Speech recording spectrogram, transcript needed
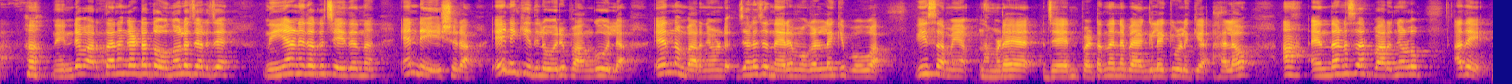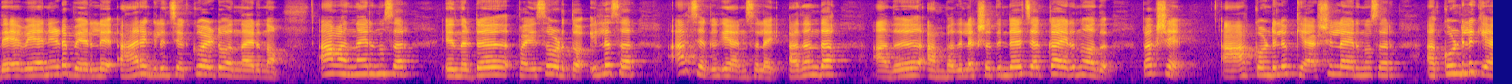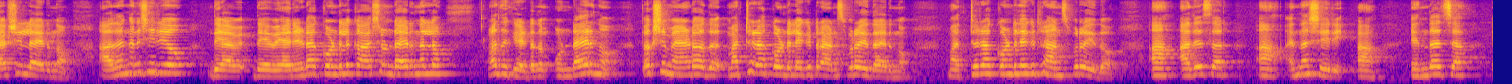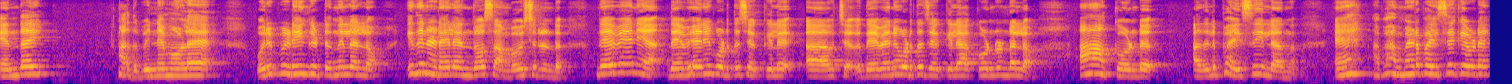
നിന്റെ വർത്താനം കേട്ട തോന്നുമല്ലോ ജലജെ നീയാണ് ഇതൊക്കെ ചെയ്തതെന്ന്? എന്റെ ഈശ്വര എനിക്കിതിൽ ഒരു പങ്കുമില്ല എന്നും പറഞ്ഞുകൊണ്ട് ജലജ നേരെ മുകളിലേക്ക് പോവുക. ഈ സമയം നമ്മുടെ ജയൻ പെട്ടെന്ന് തന്നെ ബാങ്കിലേക്ക് വിളിക്കുക. ഹലോ? ആ എന്താണ് സാർ പറഞ്ഞോളൂ? അതെ ദേവയാനിയുടെ പേരിൽ ആരെങ്കിലും ചെക്കുമായിട്ട് വന്നായിരുന്നോ? ആ വന്നായിരുന്നു സാർ. എന്നിട്ട് പൈസ കൊടുത്തോ? ഇല്ല സാർ. ആ ചെക്ക് ക്യാൻസലായി. അതെന്താ? അത് അമ്പത് ലക്ഷത്തിന്റെ ചെക്കായിരുന്നു അത്. പക്ഷേ ആ അക്കൗണ്ടിൽ ക്യാഷ് ഇല്ലായിരുന്നു സർ അക്കൗണ്ടിൽ ക്യാഷ് ഇല്ലായിരുന്നോ? അതെങ്ങനെ ശരിയാവും? ദേവ ദേവയാനിയുടെ അക്കൗണ്ടിൽ കാശ് ഉണ്ടായിരുന്നല്ലോ. അത് കേട്ടതും ഉണ്ടായിരുന്നു. പക്ഷെ മാഡം അത് മറ്റൊരു അക്കൗണ്ടിലേക്ക് ട്രാൻസ്ഫർ ചെയ്തായിരുന്നു. മറ്റൊരു അക്കൗണ്ടിലേക്ക് ട്രാൻസ്ഫർ ചെയ്തോ? ആ അതെ സർ ആ എന്നാൽ ശരി. ആ എന്താച്ചാ എന്തായി? അത് പിന്നെ മോളെ ഒരു പിടിയും കിട്ടുന്നില്ലല്ലോ. ഇതിനിടയിൽ എന്തോ സംഭവിച്ചിട്ടുണ്ട്. ദേവേനിയ ദേവേനി കൊടുത്ത ചെക്കിൽ ദേവേനി കൊടുത്ത ചെക്കിൽ അക്കൗണ്ട് ഉണ്ടല്ലോ. ആ അക്കൗണ്ട് അതിൽ പൈസ ഇല്ലയെന്ന് ഏ അപ്പം അമ്മയുടെ പൈസയൊക്കെ എവിടെ?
